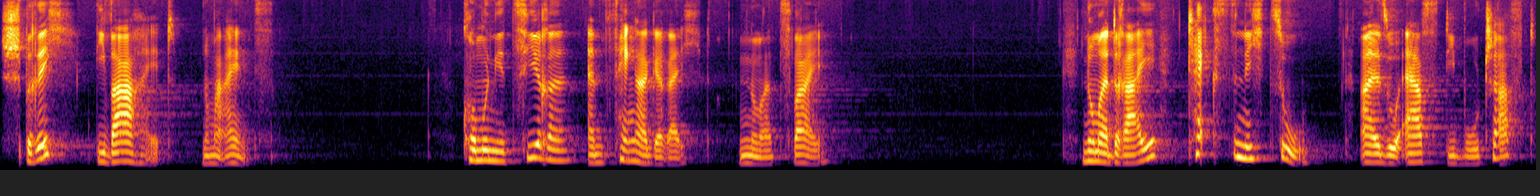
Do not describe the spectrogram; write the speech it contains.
Sprich die Wahrheit. Nummer eins. Kommuniziere empfängergerecht. Nummer zwei. Nummer drei, texte nicht zu. Also erst die Botschaft,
